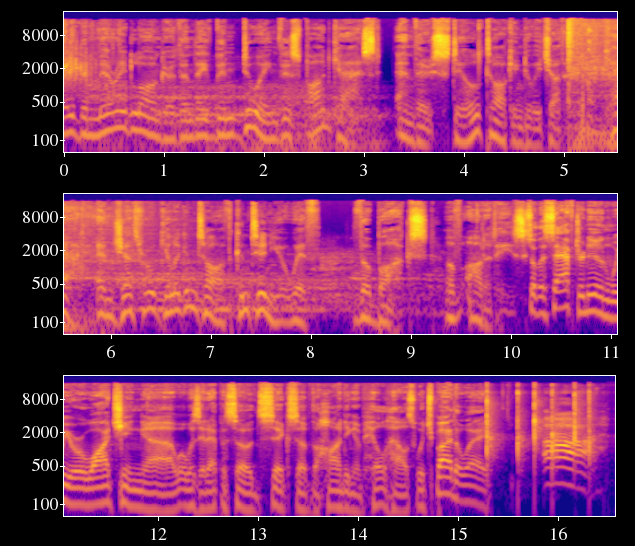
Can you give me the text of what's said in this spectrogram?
They've been married longer than they've been doing this podcast, and they're still talking to each other. Kat and Jethro Gilligan Toth continue with The Box of Oddities. So this afternoon we were watching, uh, what was it, episode six of The Haunting of Hill House, which, by the way, ah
